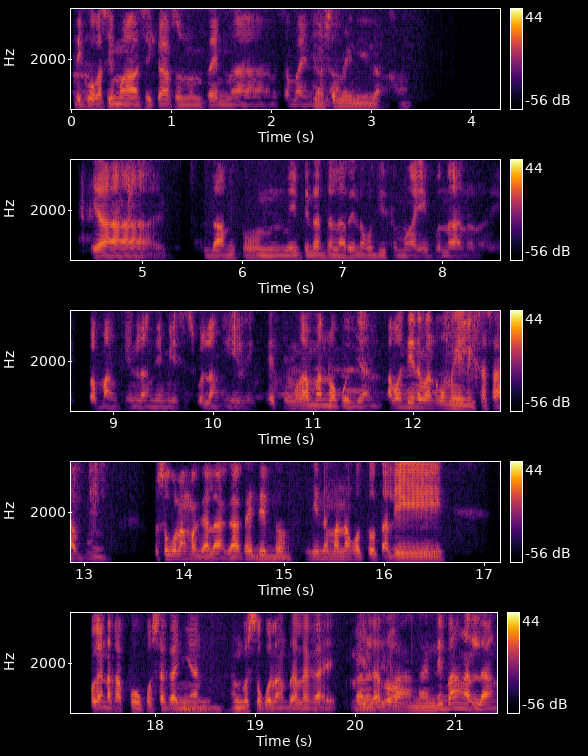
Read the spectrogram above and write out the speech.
Hindi ko kasi makasikaso nung time na nasa Maynila. Nasa Maynila ka. Kaya, dami ko. May pinadala rin ako dito mga ibon na ano, pamangkin lang ni Mrs. Walang hilig. Kahit yung mga manok ko dyan. Ako hindi naman ako mahilig sa sabong. Gusto ko lang mag-alaga. Kahit Mm. ito, hindi naman ako totally pag nakapokus sa ganyan. Ang gusto ko lang talaga, eh, may Parang laro. libangan. Libangan lang.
